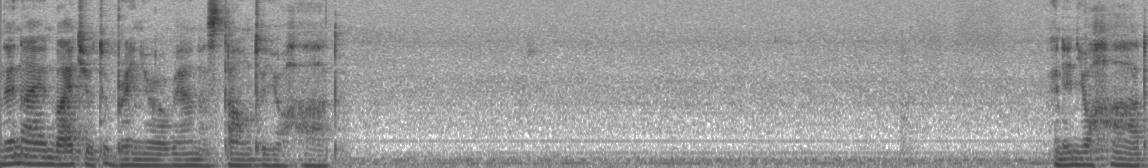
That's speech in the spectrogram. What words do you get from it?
And then I invite you to bring your awareness down to your heart. And in your heart,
